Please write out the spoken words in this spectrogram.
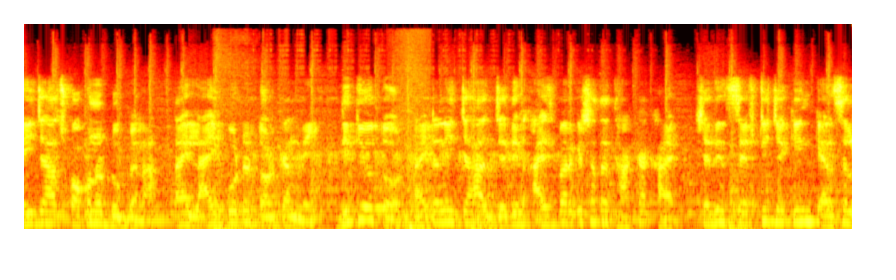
এই জাহাজ কখনো ডুববে না, তাই লাইফ বোটের দরকার নেই। দ্বিতীয়ত, টাইটানিক জাহাজ যেদিন আইসবার্গের সাথে ধাক্কা খায়, সেদিন সেফটি চেকিং ক্যান্সেল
